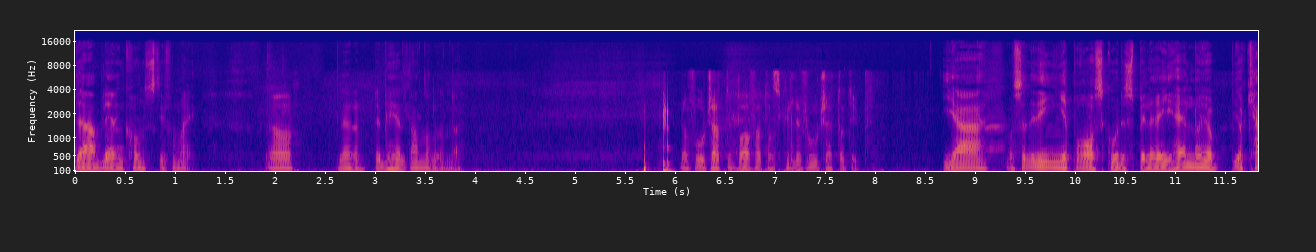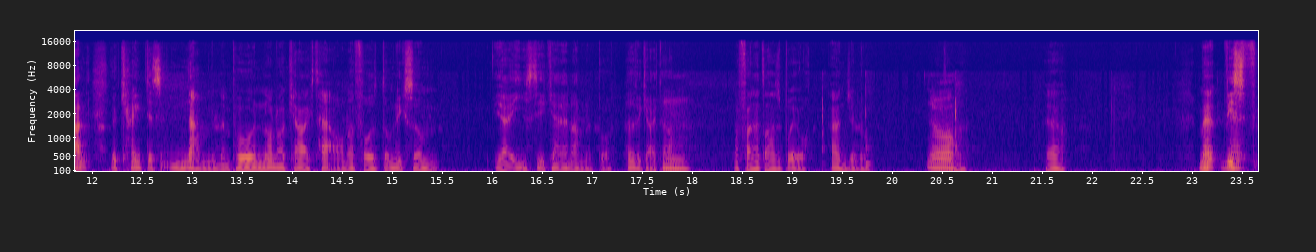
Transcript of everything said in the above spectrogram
där blev den konstig för mig. Ja, Blev den. Det blev helt annorlunda. de fortsatte bara för att de skulle fortsätta typ. Ja, och sen är det inget bra skådespeleri heller. Jag, jag, kan, jag kan inte ens namnen på någon av karaktärerna förutom liksom... Ja, Easy kan jag namnet på. Huvudkaraktären. Mm. Vad fan heter hans bror? Angelo. Ja, Ja. Men visst,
